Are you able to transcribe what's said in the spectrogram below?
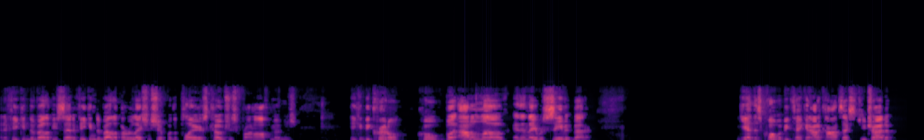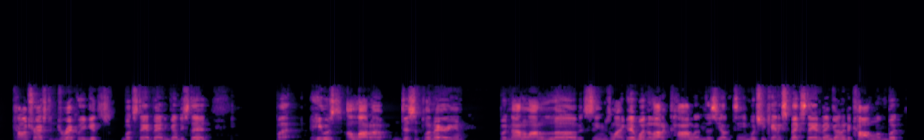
And if he can develop, he said, if he can develop a relationship with the players, coaches, front office members, he can be critical, quote, but out of love, and then they receive it better. Yeah, this quote would be taken out of context if you tried to contrast it directly against what Stan Van Gundy said. But he was a lot of disciplinarian, but not a lot of love, it seems like. There wasn't a lot of coddling this young team, which you can't expect Stan Van Gundy to coddle them, but –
